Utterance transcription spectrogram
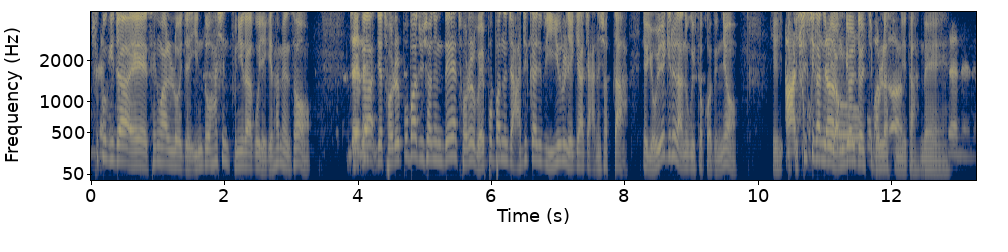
축구 기자의 생활로 이제 인도하신 분이라고 얘기를 하면서 제가 네네. 이제 저를 뽑아 주셨는데 저를 왜 뽑았는지 아직까지도 이유를 얘기하지 않으셨다. 이제 요 얘기를 나누고 있었거든요. 예, 이렇게 아, 실시간으로 연결될지 뽑았다. 몰랐습니다. 네. 네네네.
